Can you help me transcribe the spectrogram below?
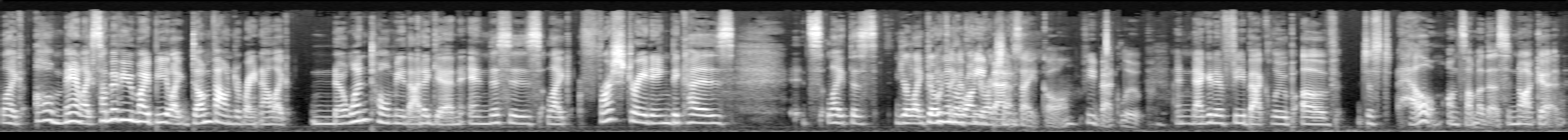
like, oh man, like some of you might be like dumbfounded right now, like no one told me that again. And this is like frustrating because it's like this you're like going It's in like the wrong feedback direction cycle, feedback loop. a negative feedback loop of just hell on some of this and not good.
